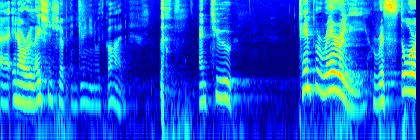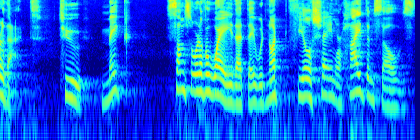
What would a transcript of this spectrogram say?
uh, in our relationship and union with God. and to temporarily restore that, to make some sort of a way that they would not feel shame or hide themselves,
